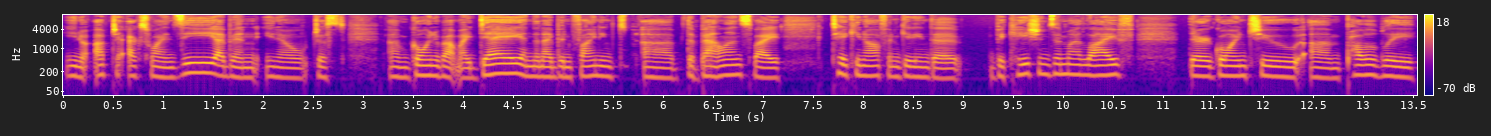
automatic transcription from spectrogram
you know, up to X, Y, and Z. I've been, you know, just um, going about my day. And then I've been finding uh, the balance by taking off and getting the vacations in my life. They're going to um, probably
